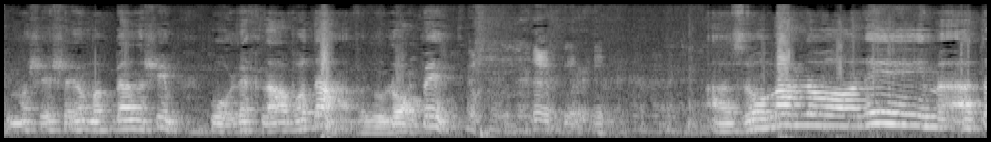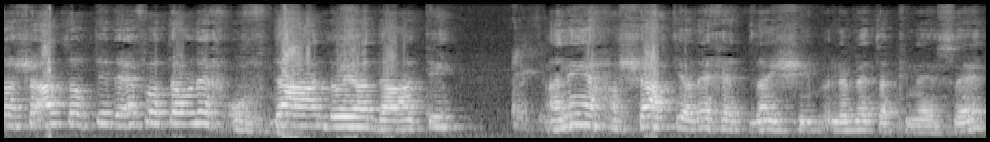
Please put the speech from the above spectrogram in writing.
כמו שיש היום הרבה אנשים, הוא הולך לעבודה, אבל הוא לא עובד. אז הוא אמר לו, אני, אתה שאלת אותי לאיפה אתה הולך, עובדה, לא ידעתי. אני חשבתי ללכת לישיב, לבית הכנסת,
